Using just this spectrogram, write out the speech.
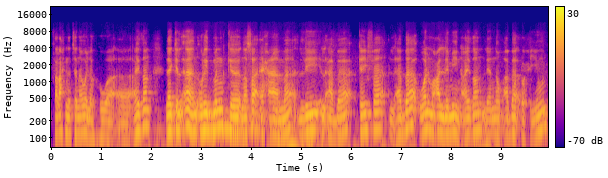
فراح نتناوله هو آه، أيضا. لكن الآن أريد منك نصائح عامة للآباء. كيف الآباء والمعلمين أيضا لأنهم آباء روحيون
